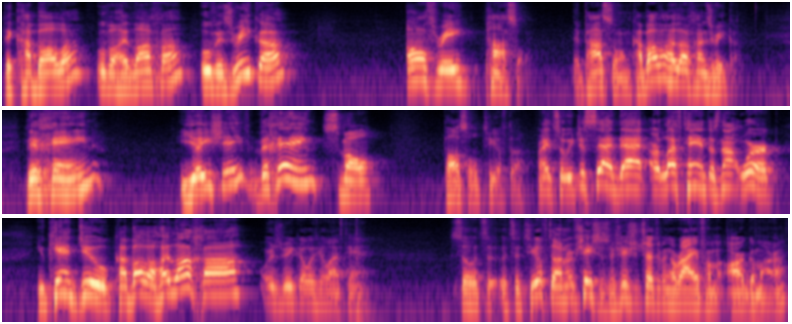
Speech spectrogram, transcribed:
bekabala, uvahalacha, uvizrika, all three, pasul. The pasul and kabbalah, halacha, and zrika. V'chein, yeshev, v'chein, small. Pasul Tiyafta. Right? So we just said that our left hand does not work. You can't do Kabbalah Halacha or Zrika with your left hand. So it's a, it's a Tiyafta on Rav Sheshes. Rav Sheshes tried to bring a raya from our Gemara,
